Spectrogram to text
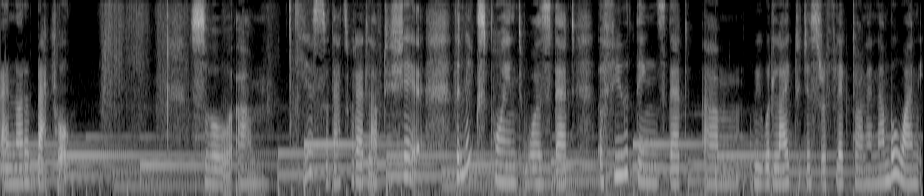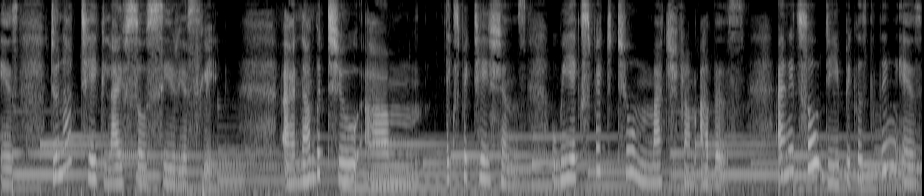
and not a battle. So, um, yes, so that's what I'd love to share. The next point was that a few things that um, we would like to just reflect on. And number one is do not take life so seriously. Uh, number two, um, expectations. We expect too much from others. And it's so deep because the thing is,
